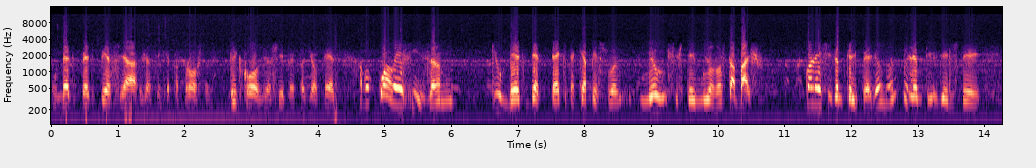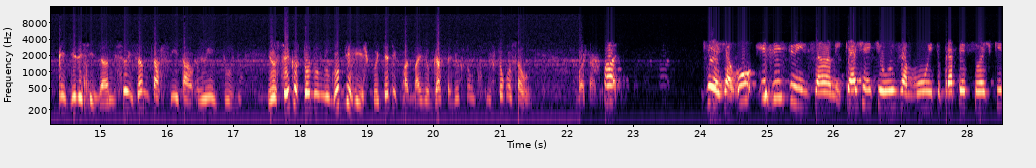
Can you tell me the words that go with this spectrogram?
o médico pede PSA, já sei que é para próstata, glicose, já sei que é para diabetes. Agora, qual é esse exame que o médico detecta que a pessoa, o meu sistema imunológico está baixo? Qual é esse exame que ele pede? Eu, eu não me lembro de eles ter pedido esse exame. Seu exame está assim, está ruim tudo. Eu sei que eu estou no, no, grupo de risco, 84, mas eu, graças a Deus, estou, estou com saúde. Boa tarde. Veja, o, existe um exame que a gente usa muito para pessoas que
